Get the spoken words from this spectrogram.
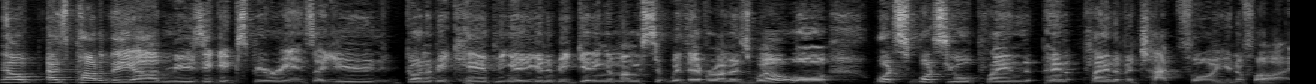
Now, as part of the uh, music experience, are you going to be camping? Are you going to be getting amongst it with everyone as well, or what's what's your plan plan of attack for Unify?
